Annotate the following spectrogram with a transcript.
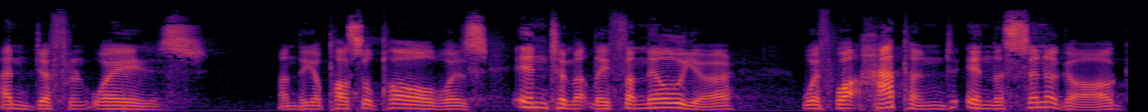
and different ways. And the Apostle Paul was intimately familiar with what happened in the synagogue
